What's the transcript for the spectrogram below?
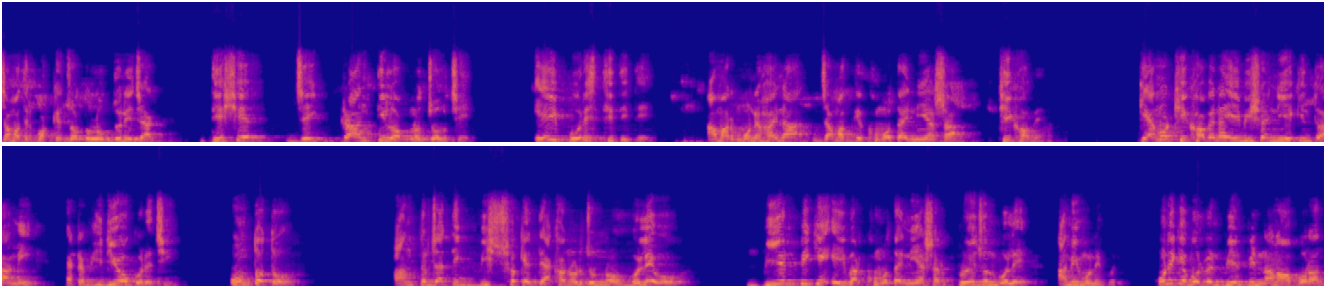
জামাতের পক্ষে যত লোকজনই যাক, দেশের যেই ক্রান্তি লগ্ন চলছে এই পরিস্থিতিতে আমার মনে হয় না জামাতকে ক্ষমতায় নিয়ে আসা ঠিক হবে। কেন ঠিক হবে না এই বিষয় নিয়ে কিন্তু আমি একটা ভিডিও করেছি। অন্তত আন্তর্জাতিক বিশ্বকে দেখানোর জন্য হলেও বিএনপিকে এইবার ক্ষমতায় নিয়ে আসার প্রয়োজন বলে আমি মনে করি। অনেকে বলবেন বিএনপির নানা অপরাধ,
